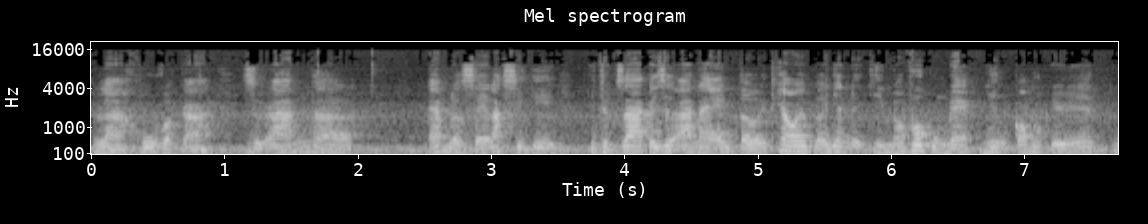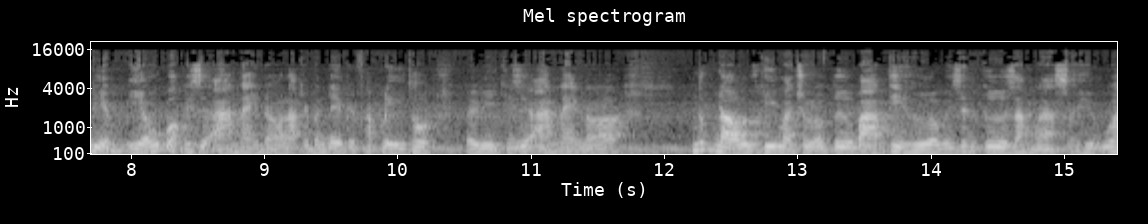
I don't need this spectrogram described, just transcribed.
là khu vực à, dự án à, FLC Lux City. Thì thực ra cái dự án này em tới theo em tới nhận định thì nó vô cùng đẹp nhưng có một cái điểm yếu của cái dự án này đó là cái vấn đề về pháp lý thôi. Bởi vì cái dự án này nó lúc đầu khi mà chủ đầu tư bán thì hứa với dân cư rằng là sở hữu uh,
